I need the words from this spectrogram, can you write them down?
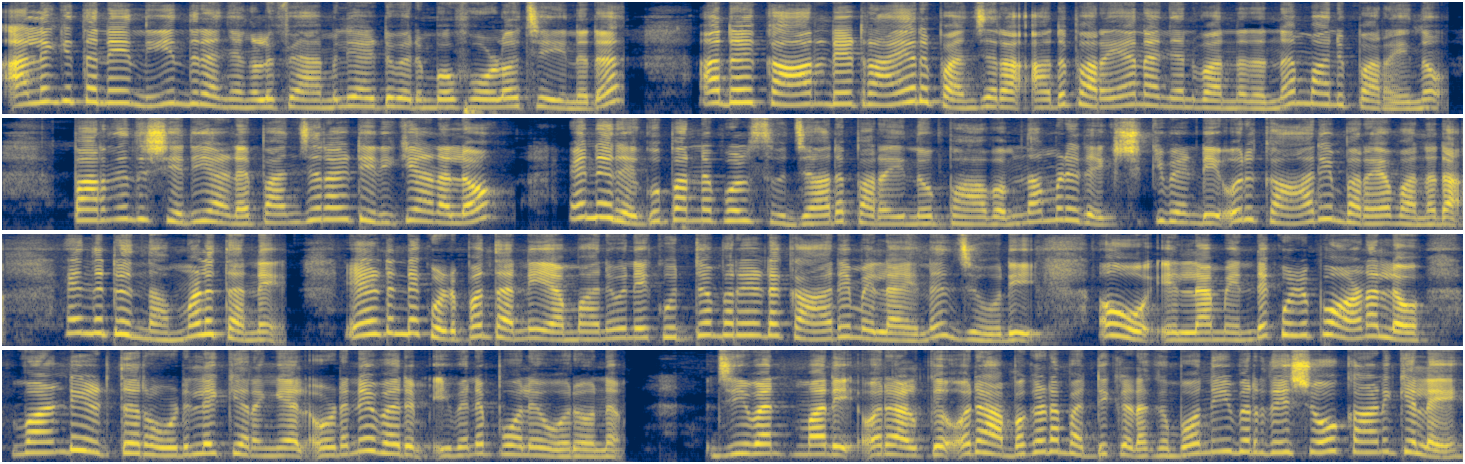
അല്ലെങ്കിൽ തന്നെ നീ എന്തിനാ ഞങ്ങൾ ഫാമിലി ആയിട്ട് വരുമ്പോൾ ഫോളോ ചെയ്യുന്നത്? അത് കാറിന്റെ ടയർ പഞ്ചറ. അത് പറയാനാണ് ഞാൻ വന്നതെന്ന് മനു പറയുന്നു. പറഞ്ഞത് ശരിയാണ്. പഞ്ചറായിട്ട് ഇരിക്കുകയാണല്ലോ? എന്നെ രഘു പറഞ്ഞപ്പോൾ സുജാത പറയുന്നു പാവം നമ്മുടെ രക്ഷയ്ക്ക് വേണ്ടി ഒരു കാര്യം പറയാൻ വന്നതാ. എന്നിട്ട് നമ്മൾ തന്നെ ഏട്ടന്റെ കുഴപ്പം തന്നെയാ. മനുവിനെ കുറ്റം പറയേണ്ട കാര്യമില്ല എന്ന് ജോലി. ഓ എല്ലാം എന്റെ കുഴപ്പമാണല്ലോ. വണ്ടി എടുത്ത് റോഡിലേക്ക് ഇറങ്ങിയാൽ ഉടനെ വരും ഇവനെ പോലെ ഓരോന്ന്. ജീവൻ മതി. ഒരാൾക്ക് ഒരു അപകടം പറ്റിക്കിടക്കുമ്പോൾ നീ വെറുതെ ഷോ കാണിക്കല്ലേ?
